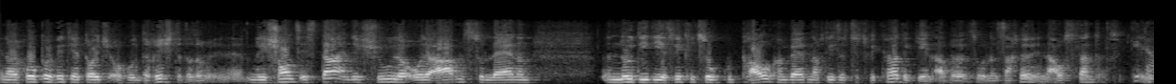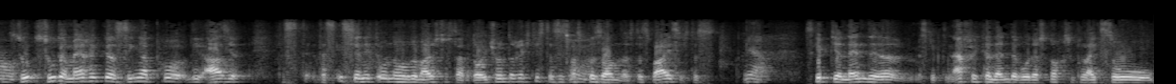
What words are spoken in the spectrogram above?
in Europa wird ja Deutsch auch unterrichtet. Also äh, die Chance ist da, in die Schule oder abends zu lernen. Nur die, die es wirklich so gut brauchen, werden auf diese Zertifikate gehen. Aber so eine Sache im Ausland, also Genau. in Su Südamerika, Singapur, die Asien, das, das ist ja nicht automatisch, dass da Deutschunterricht ist. Das ist was Besonderes. Das weiß ich. Das, ja. Es gibt ja Länder, es gibt in Afrika Länder, wo das noch vielleicht so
